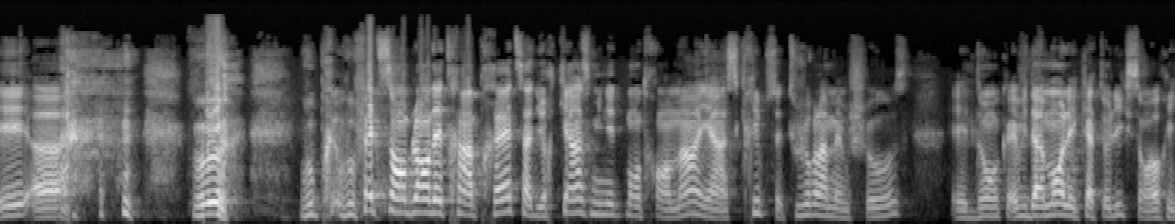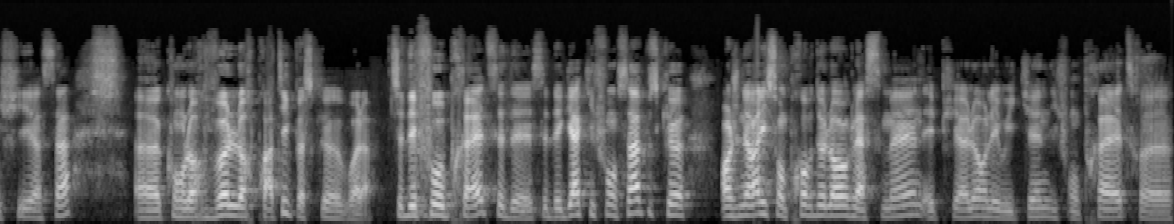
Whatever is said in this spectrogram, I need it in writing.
Et euh, vous, vous, vous, faites semblant d'être un prêtre, ça dure 15 minutes montre en main, il y a un script, c'est toujours la même chose. Et donc, évidemment, les catholiques sont horrifiés à ça, euh, qu'on leur vole leur pratique, parce que voilà, c'est des faux prêtres, c'est des, des, gars qui font ça, puisque en général, ils sont profs de langue la semaine, et puis alors les week-ends, ils font prêtre. Euh,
